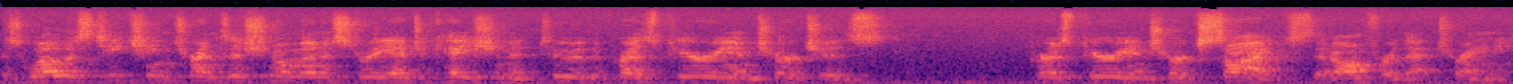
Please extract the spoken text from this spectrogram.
as well as teaching transitional ministry education at two of the Presbyterian churches, Presbyterian church sites that offer that training.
